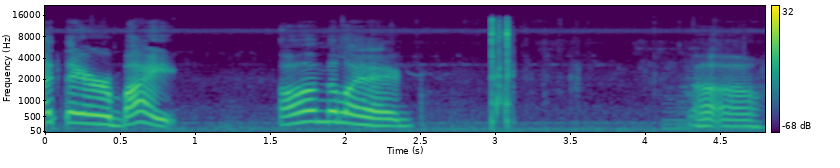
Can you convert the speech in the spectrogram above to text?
Right there, bite on the leg. Uh oh.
